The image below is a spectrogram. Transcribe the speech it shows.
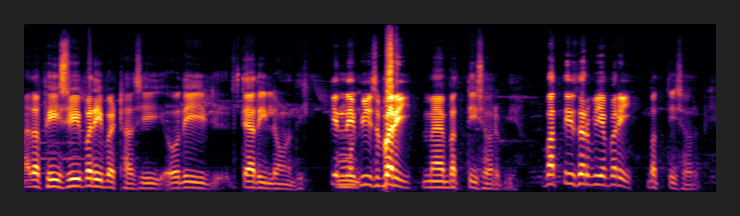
ਮੈਂ ਤਾਂ ਫੀਸ ਵੀ ਭਰੀ ਬੈਠਾ ਸੀ ਉਹਦੀ ਤਿਆਰੀ ਲਾਉਣ ਦੀ। ਕਿੰਨੀ ਫੀਸ ਭਰੀ? ਮੈਂ 3200 ਰੁਪਏ 3200 ਰੁਪਏ ਭਰੀ? 3200 ਰੁਪਏ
